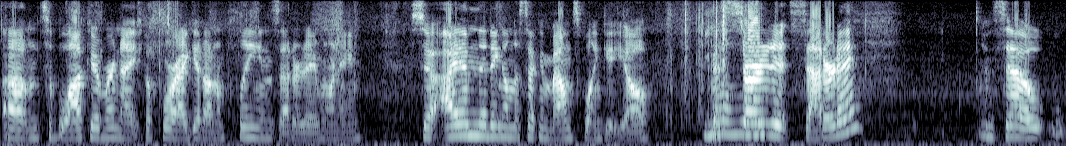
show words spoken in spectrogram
um, to block overnight before I get on a plane Saturday morning. So I am knitting on the second bounce blanket, y'all. I started it Saturday, and so ooh,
